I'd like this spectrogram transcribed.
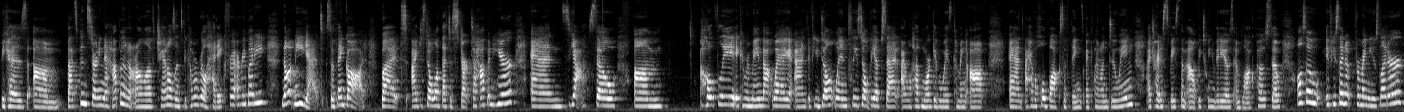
because um, that's been starting to happen on all of channels and it's become a real headache for everybody. Not me yet, so thank God, but I just don't want that to start to happen here. And yeah, so um, hopefully it can remain that way and if you don't win please don't be upset I will have more giveaways coming up and I have a whole box of things I plan on doing I try to space them out between videos and blog posts so also if you sign up for my newsletter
